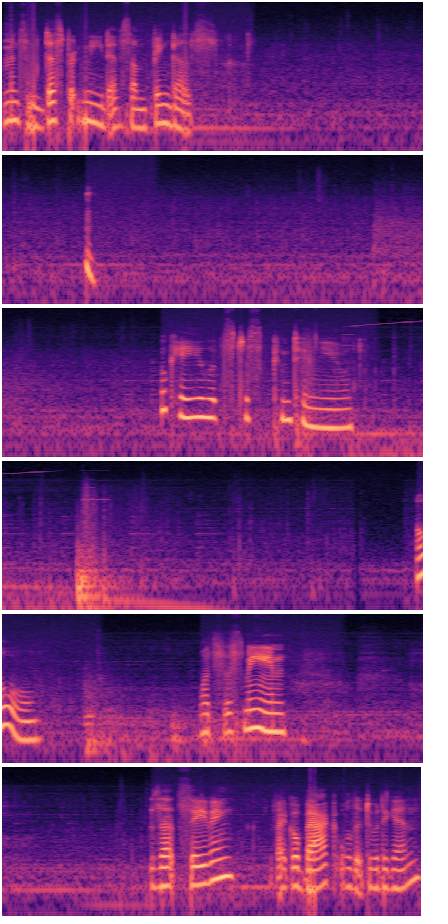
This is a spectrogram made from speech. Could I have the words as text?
I'm in some desperate need of some fingers. Hmm. Okay, let's just continue. Oh. What's this mean? Is that saving? If I go back, will it do it again?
